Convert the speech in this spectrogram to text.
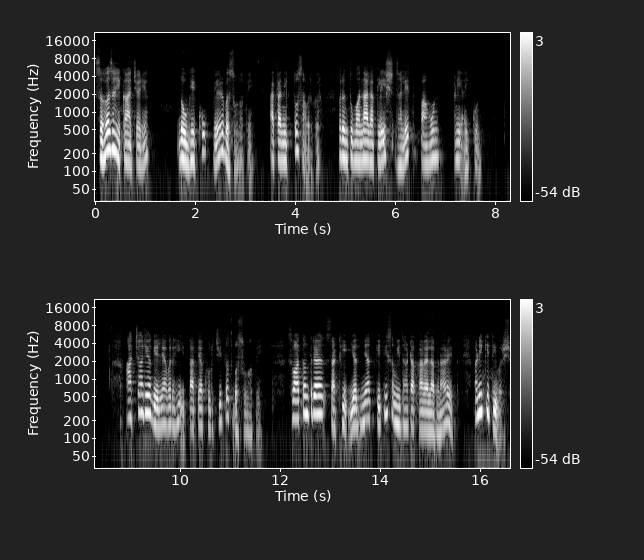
सहज आहे का आचार्य? दोघे खूप वेळ बसून होते. आता निघतो सावरकर. परंतु मनाला क्लेश झालेत पाहून आणि ऐकून. आचार्य गेल्यावरही तात्या खुर्चीतच बसून होते. स्वातंत्र्यासाठी यज्ञात किती समिधा टाकाव्या लागणार आहेत आणि किती वर्ष?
